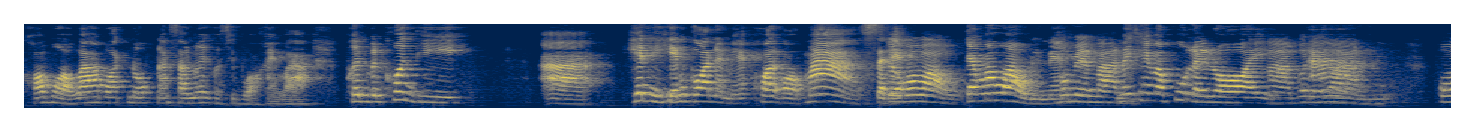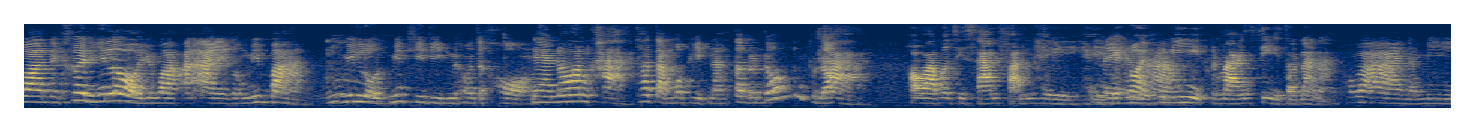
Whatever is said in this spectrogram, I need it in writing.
ขอบอกว่าบอสนกนะสาวเนยเขาสิบอกให้ว่า เพิ่นเป็นคนที่อ่าเฮ็ดให้เห็นก่อนน่ะแหมคอยออกมาแสดจังงว่าเว้าจังว่าเว้านี่แหมบ่แม่นบ้านไม่ใช่ว่าพูดลอยๆอ่าบ่ได้บ้านเพราะว่าได้เคยได้ยินเราบอกอยู่ว่าอายต้องมีบ้านอืมมีรถมีที่ดินเป็นของเจ้าของ แน่นอนค่ะ ถ้าจำบ่ผิดนะแต่โดนๆพุ่นเนาะค่ะเพราะว่าเพิ่นสิสานฝันให้ให้แม่นเด็กน้อยค่ะผู้นี้เพิ่นว่าจังซี่ตอนนั้นน่ะเพราะว่าอายน่ะมี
